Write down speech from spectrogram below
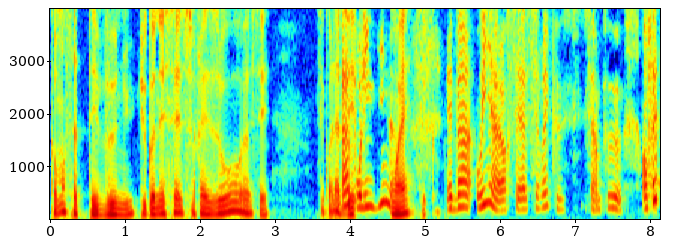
Comment ça t'est venu? Tu connaissais ce réseau euh, C'est c'est quoi la ah dé- pour LinkedIn? Ouais, Eh ben oui, alors c'est c'est vrai que c'est un peu. En fait,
